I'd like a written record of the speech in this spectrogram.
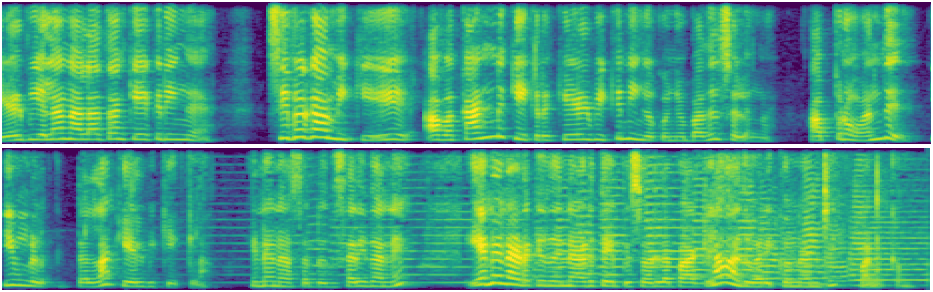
கேள்வியெல்லாம் நல்லா தான் கேட்குறீங்க சிவகாமிக்கு அவ கண்ணு கேட்குற கேள்விக்கு நீங்கள் கொஞ்சம் பதில் சொல்லுங்கள் அப்புறம் வந்து இவங்களுக்கிட்டெல்லாம் கேள்வி கேட்கலாம். என்ன நான் சொல்றது? சரிதானே? என்ன நடக்குதுன்னு அடுத்த எபிசோட்ல பார்க்கலாம். அது வரைக்கும் நன்றி வணக்கம்.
